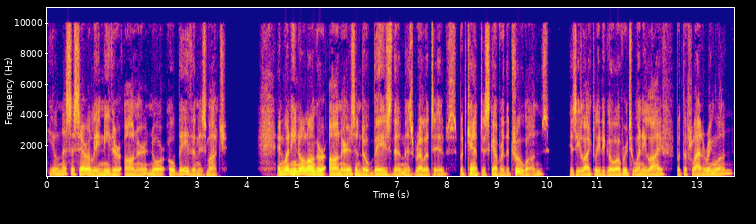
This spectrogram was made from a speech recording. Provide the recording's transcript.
He'll necessarily neither honor nor obey them as much. And when he no longer honors and obeys them as relatives, but can't discover the true ones, is he likely to go over to any life but the flattering one?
